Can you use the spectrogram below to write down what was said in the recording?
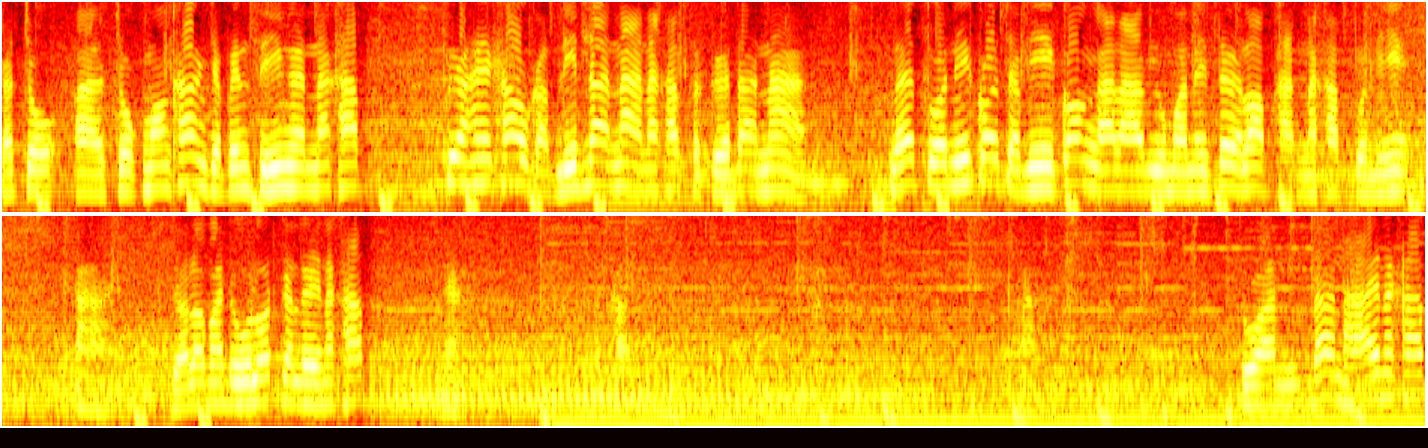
กระจกจกมองข้างจะเป็นสีเงินนะครับ เพื่อให้เข้ากับลิดด้านหน้านะครับ สเกิร์ตด้านหน้า และตัวนี้ก็จะมีกล้องอาราวิวมอนิเตอร์รอบคันนะครับ ตัวนี้ เดี๋ยวเรามาดูรถกันเลยนะครับเนี่ยนะครับส่วนด้านท้ายนะครับ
